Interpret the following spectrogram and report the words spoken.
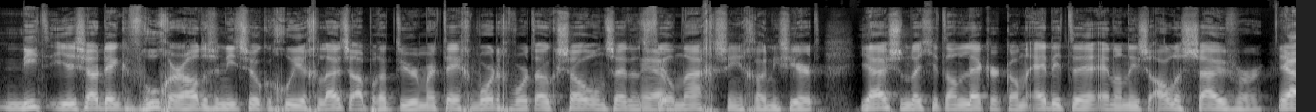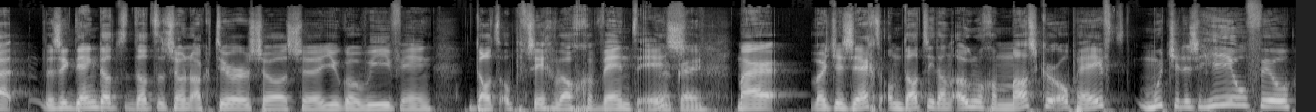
niet, je zou denken, vroeger hadden ze niet zulke goede geluidsapparatuur. Maar tegenwoordig wordt ook zo ontzettend Ja. veel nagesynchroniseerd. Juist omdat je het dan lekker kan editen en dan is alles zuiver. Ja, dus ik denk dat, dat zo'n acteur zoals eh, Hugo Weaving dat op zich wel gewend is. Oké. Maar wat je zegt, omdat hij dan ook nog een masker op heeft, moet je dus heel veel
